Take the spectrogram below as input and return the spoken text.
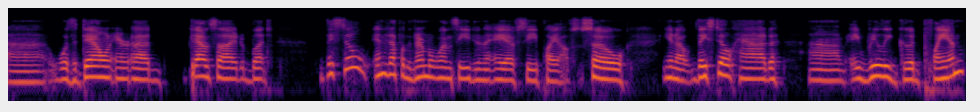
uh, was a down uh, downside, but they still ended up on the number one seed in the AFC playoffs. So, you know, they still had um, a really good plan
